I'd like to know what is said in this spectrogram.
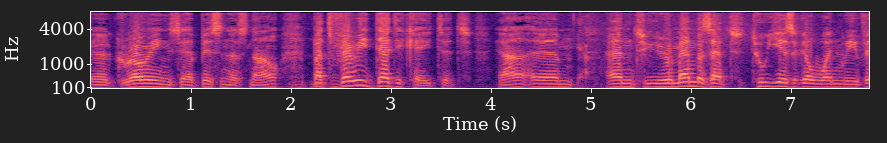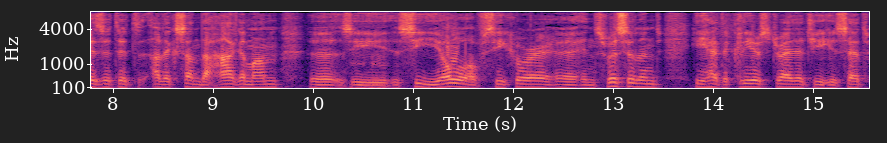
uh, growing their business now, but very dedicated. Yeah, um, Yeah. and you remember that two years ago when we visited Alexander Hagemann, uh, the CEO of Cicor uh, in Switzerland, he had a clear strategy. He said,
